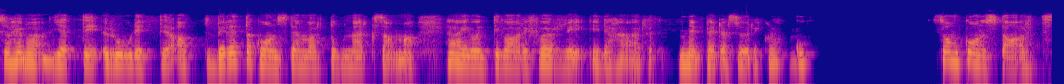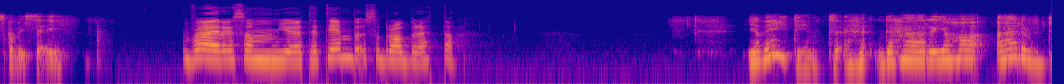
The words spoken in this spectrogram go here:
Så det var mm. jätteroligt att berättarkonsten vart uppmärksamma. Det har ju inte varit förr i, det här med Pedersöreklockor som konstart, ska vi säga. Vad är det som gör en så bra berättare? Jag vet inte. Det här, jag har ärvt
